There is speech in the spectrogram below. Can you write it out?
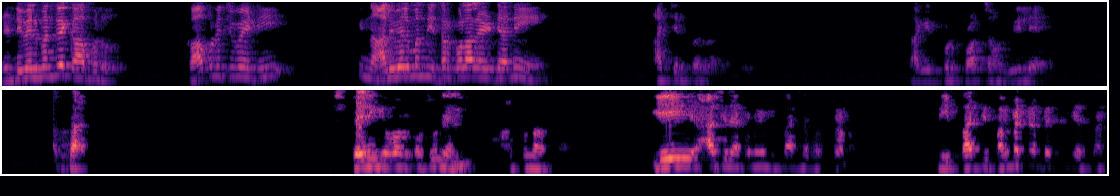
రెండు వేల మందే కాపులు. కాపులు ఉద్యమం ఈ నాలుగు వేల మంది ఇతర కులాలు ఏంటి అని ఆశ్చర్యపోయారు. నాకు ఇప్పుడు ప్రోత్సాహం వీలే సార్ ట్రైనింగ్ ఇవ్వడం కోసం నేను అనుకున్నాను. సార్ ఏ ఆశ లేకుండా మీ పార్టీలోకి వస్తున్నాను. మీ పార్టీ బలపెట్టిన ప్రయత్నం చేస్తాను.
